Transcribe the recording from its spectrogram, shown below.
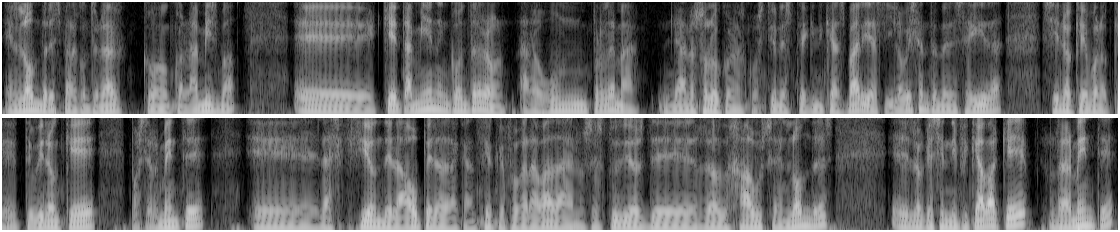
en Londres para continuar con, la misma, eh, que también encontraron algún problema ya no solo con las cuestiones técnicas varias, y lo vais a entender enseguida, sino que, bueno, que tuvieron que, posteriormente, eh, la sección de la ópera de la canción que fue grabada en los estudios de Roadhouse en Londres, eh, lo que significaba que realmente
